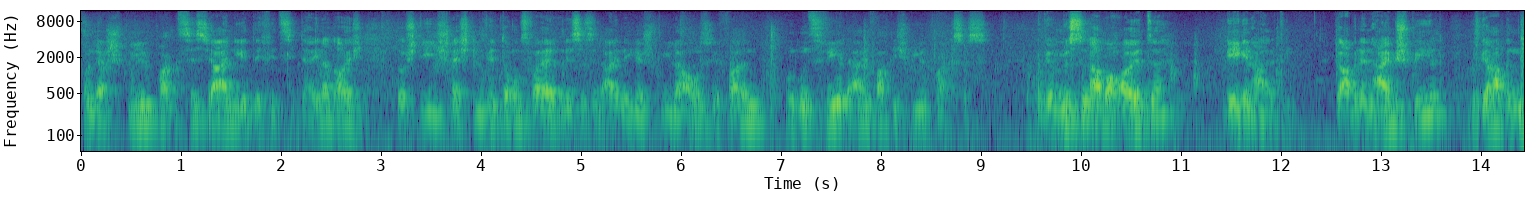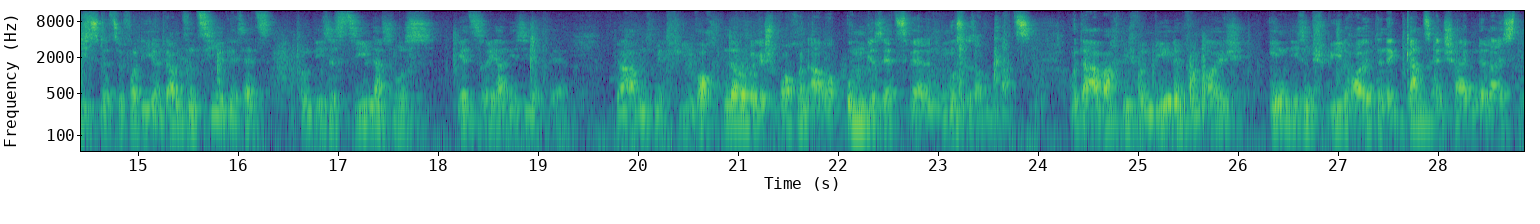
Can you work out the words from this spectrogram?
von der Spielpraxis ja einige Defizite. Erinnert euch, durch die schlechten Witterungsverhältnisse sind einige Spiele ausgefallen und uns fehlt einfach die Spielpraxis. Und wir müssen aber heute gegenhalten. Wir haben ein Heimspiel und wir haben nichts mehr zu verlieren. Wir haben uns ein Ziel gesetzt und dieses Ziel, das muss jetzt realisiert werden. Wir haben mit vielen Worten darüber gesprochen, aber umgesetzt werden muss es auf dem Platz. Und da erwarte ich von jedem von euch in diesem Spiel heute eine ganz entscheidende Leistung.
